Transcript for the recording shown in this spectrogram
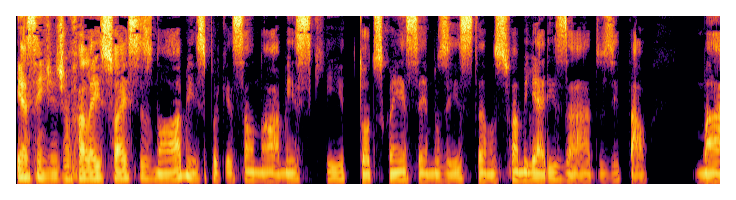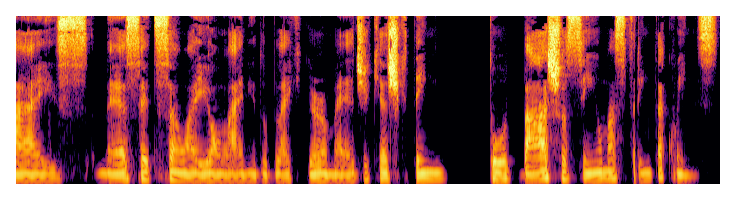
E assim, gente, eu falei só esses nomes, porque são nomes que todos conhecemos e estamos familiarizados e tal. Mas nessa edição aí online do Black Girl Magic, acho que tem por baixo, assim, umas 30 queens.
